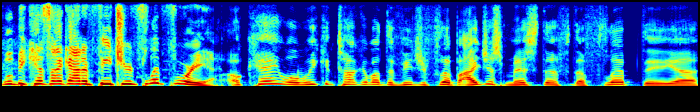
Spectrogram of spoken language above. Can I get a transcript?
Well, because I got a featured flip for you. Okay, well we can talk about the featured flip. I just missed the the flip. The uh,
